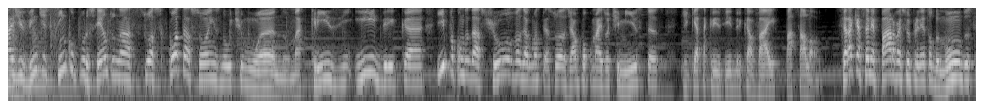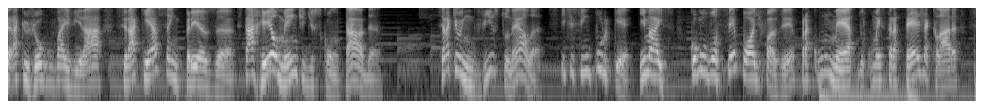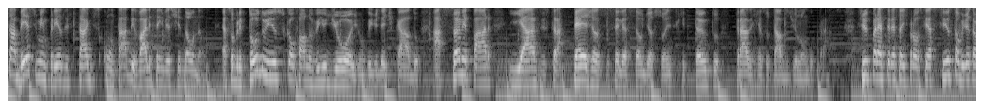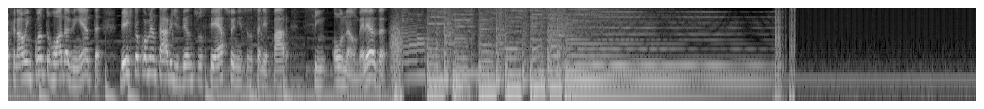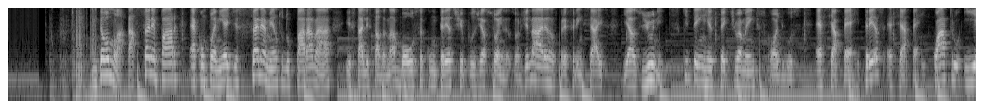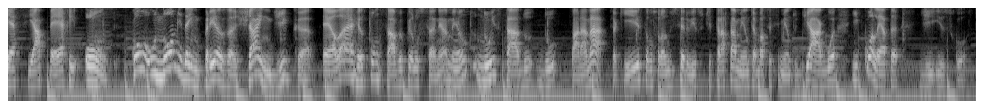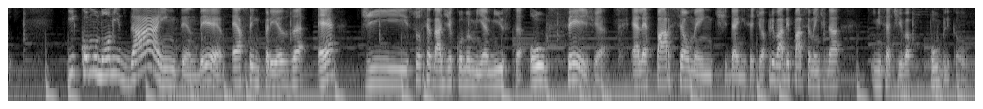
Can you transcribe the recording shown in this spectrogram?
mais de 25% nas suas cotações no último ano. Uma crise hídrica e por conta das chuvas, algumas pessoas já um pouco mais otimistas de que essa crise hídrica vai passar logo. Será que a Sanepar vai surpreender todo mundo? Será que o jogo vai virar? Será que essa empresa está realmente descontada? Será que eu invisto nela? E se sim, por quê? E mais, como você pode fazer para, com um método, com uma estratégia clara, saber se uma empresa está descontada e vale ser investida ou não. É sobre tudo isso que eu falo no vídeo de hoje, um vídeo dedicado a Sanepar e às estratégias de seleção de ações que tanto trazem resultados de longo prazo. Se isso parece interessante para você, assista o vídeo até o final. Enquanto roda a vinheta, deixe seu comentário dizendo se você é acionista da Sanepar, sim ou não, beleza? Então vamos lá, tá? Sanepar é a companhia de saneamento do Paraná, está listada na bolsa com três tipos de ações: as ordinárias, as preferenciais e as units, que têm respectivamente os códigos SAPR3, SAPR4 e SAPR11. Como o nome da empresa já indica, ela é responsável pelo saneamento no estado do Paraná. Isso aqui estamos falando de serviço de tratamento e abastecimento de água e coleta de esgoto. E como o nome dá a entender, essa empresa é de sociedade de economia mista, ou seja, ela é parcialmente da iniciativa privada e parcialmente da iniciativa pública, ou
